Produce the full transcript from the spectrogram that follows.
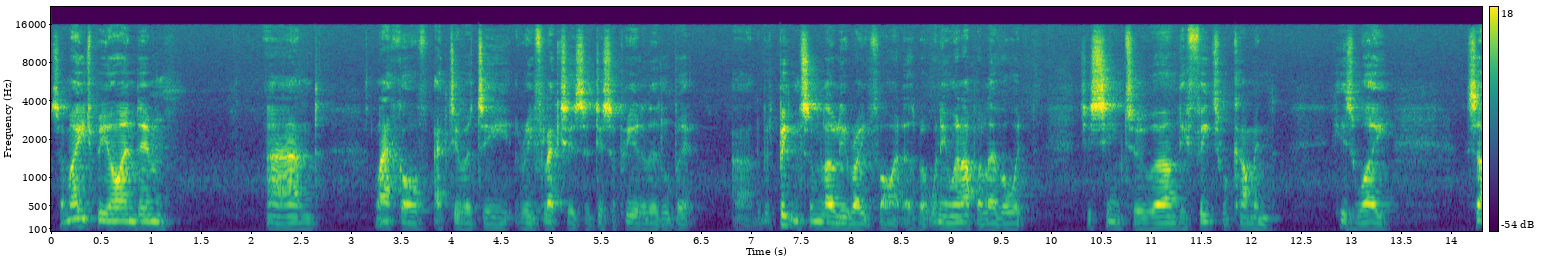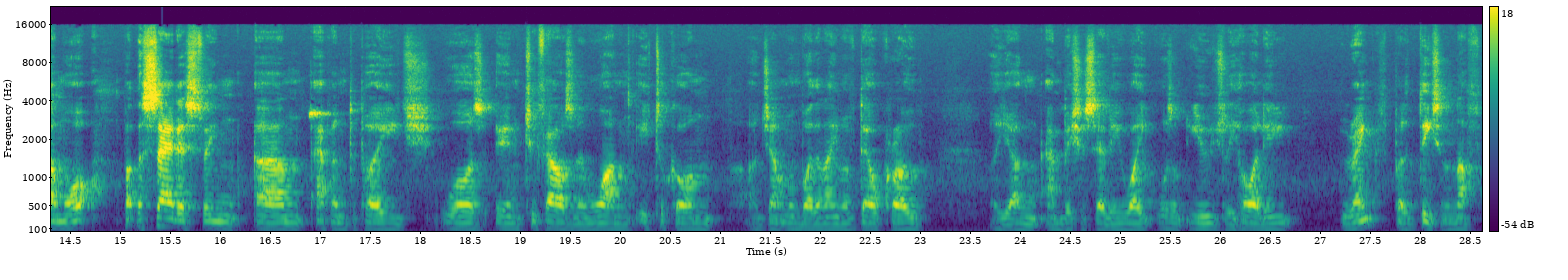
some age behind him, and lack of activity, reflexes had disappeared a little bit. Uh, he was beating some lowly rate fighters, but when he went up a level, it just seemed to um, defeats were coming his way somewhat. But the saddest thing um, happened to Page was in 2001. He took on a gentleman by the name of Del Crowe, a young, ambitious heavyweight. wasn't hugely highly ranked, but a decent enough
